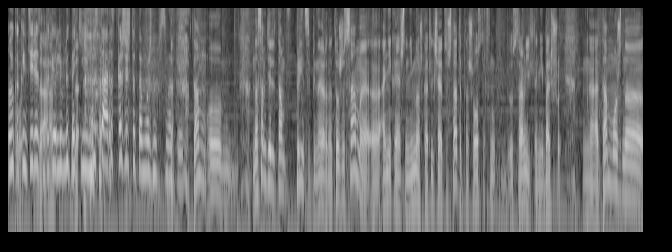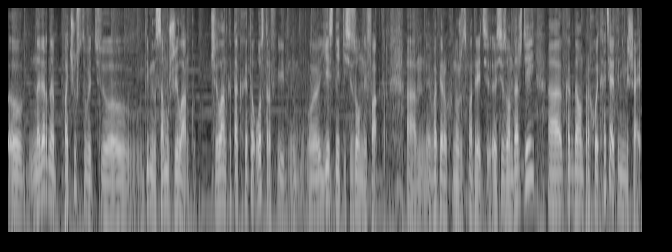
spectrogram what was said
Ой, как вот. интересно, да. как я люблю такие да. места. Расскажи, что там можно посмотреть. Да. Там, э, на самом деле, там в принципе, наверное, то же самое. Они, конечно, немножко отличаются штаты, потому что остров, ну, сравнительно небольшой. Там можно, наверное, почувствовать вот именно саму Шри-Ланку. Шри-Ланка, так как это остров, и э, есть некий сезонный фактор. А, во-первых, нужно смотреть э, сезон дождей, а, когда он проходит, хотя это не мешает,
